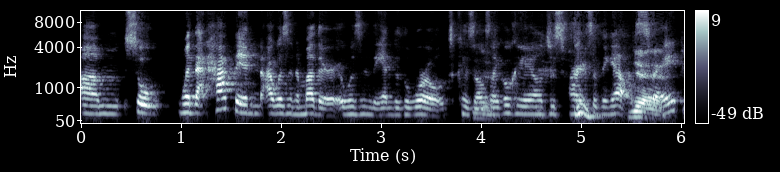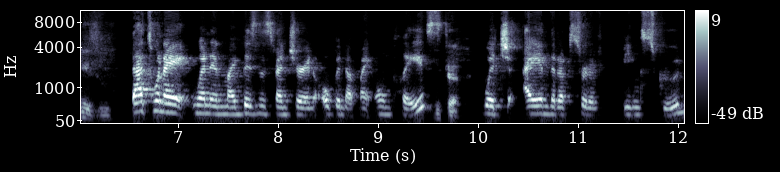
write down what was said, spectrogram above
Um, so when that happened, I wasn't a mother. It wasn't the end of the world because I was Yeah. like, okay, I'll just find something else, Yeah, right? easy. that's when I went in my business venture and opened up my own place, Okay. which I ended up sort of being screwed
